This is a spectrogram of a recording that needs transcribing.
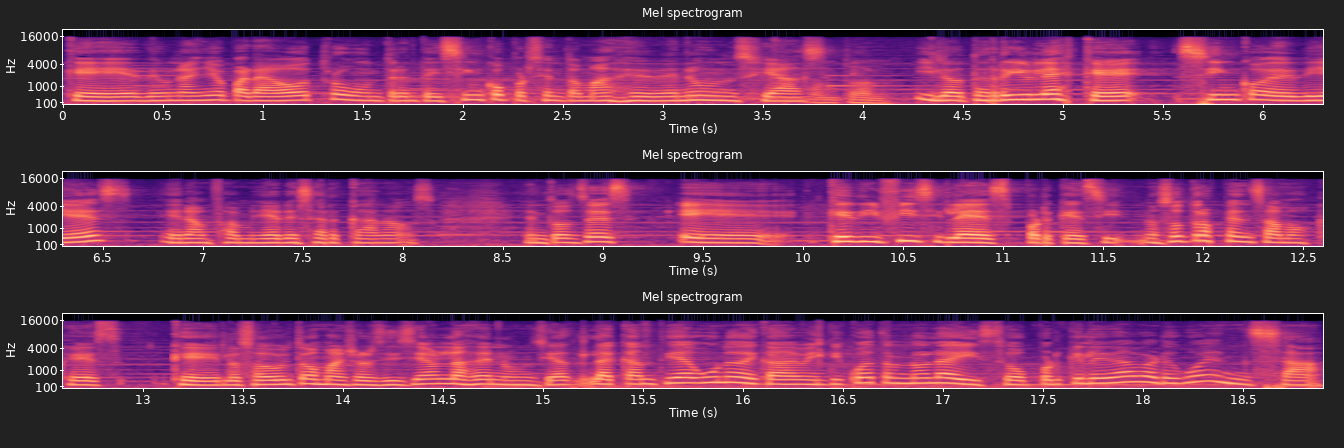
que de un año para otro hubo un 35% más de denuncias. Un montón. Y lo terrible es que 5 de 10 eran familiares cercanos. Entonces, eh, qué difícil es, porque si nosotros pensamos que es que los adultos mayores hicieron las denuncias, la cantidad, uno de cada 24 no la hizo porque le da vergüenza,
